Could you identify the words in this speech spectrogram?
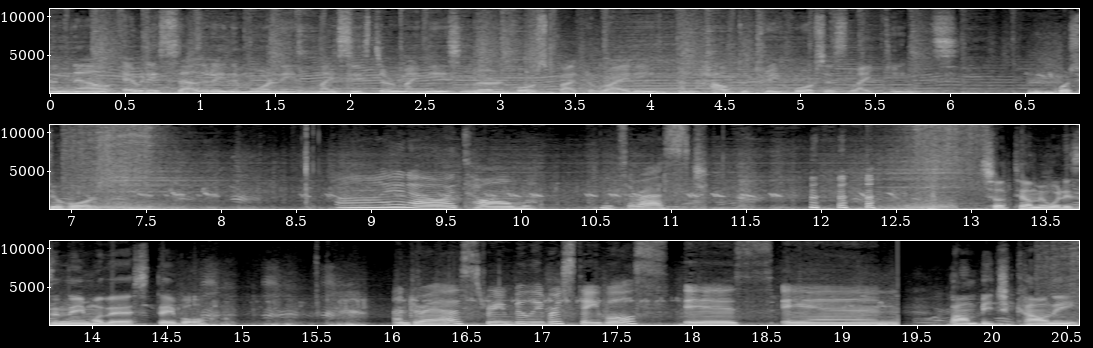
And now, every Saturday in the morning, my sister and my niece learn horseback riding and how to treat horses like kings. Where's your horse? Oh, you know, it's home. It's a rest. So tell me what is the name of the stable? Andrea's Dream Believer Stables is in Palm Beach County,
